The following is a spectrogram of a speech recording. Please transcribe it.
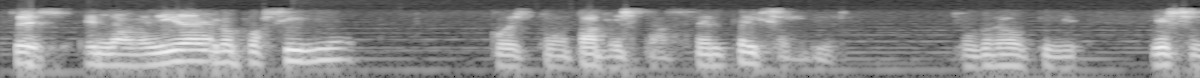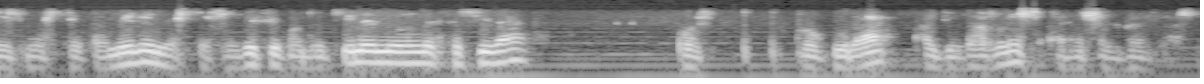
Entonces, en la medida de lo posible, pues tratar de estar cerca y servir. Yo creo que ese es nuestro camino y nuestro servicio. Cuando tienen una necesidad, pues procurar ayudarles a resolverlas.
